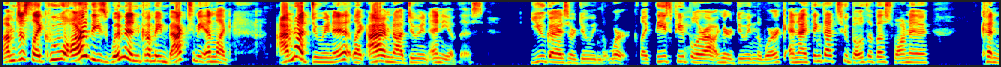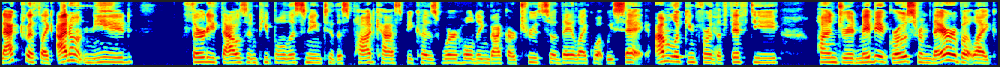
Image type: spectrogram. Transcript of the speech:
I'm just like, who are these women coming back to me? And like, I'm not doing it. Like, I'm not doing any of this. You guys are doing the work. Like, these people yeah. are out here doing the work. And I think that's who both of us want to connect with. Like, I don't need 30,000 people listening to this podcast because we're holding back our truth so they like what we say. I'm looking for yeah. the 50 100 maybe it grows from there but like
